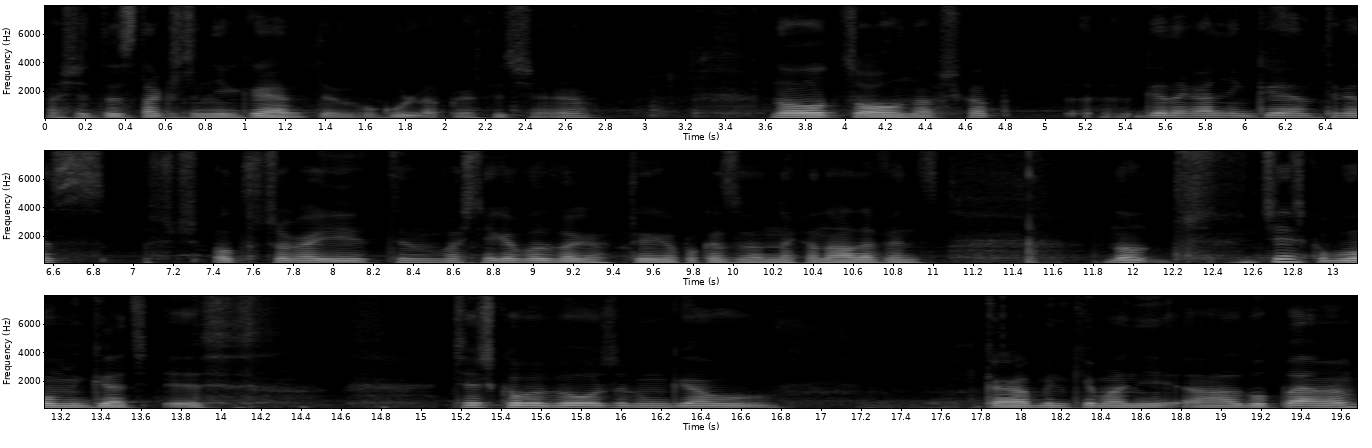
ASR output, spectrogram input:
Właśnie to jest tak, że nie grałem tym w ogóle praktycznie, nie? No co, na przykład e, generalnie grałem teraz od wczoraj tym właśnie rewolwerem, którego pokazywałem na kanale, więc no ciężko było mi grać. e, Ciężko by było, żebym grał karabinkiem ani albo PM.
